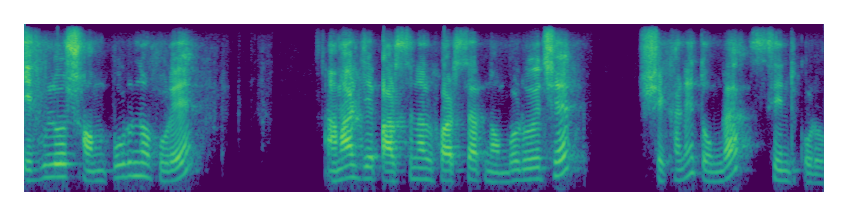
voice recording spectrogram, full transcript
এগুলো সম্পূর্ণ করে আমার যে পার্সোনাল হোয়াটসঅ্যাপ নম্বর রয়েছে, সেখানে তোমরা সেন্ড করো।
